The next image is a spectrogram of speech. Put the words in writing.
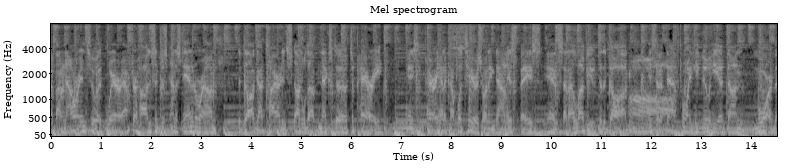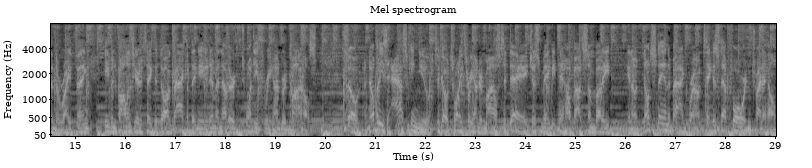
about an hour into it where, after hugs and just kind of standing around, the dog got tired and snuggled up next to, to Perry. And he said Perry had a couple of tears running down his face and said, "I love you" to the dog. He said at that point he knew he had done more than the right thing. He even volunteered to take the dog back if they needed him another 2,300 miles. So nobody's asking you to go 2,300 miles today, just maybe to help out somebody. You know, don't stay in the background. Take a step forward and try to help.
